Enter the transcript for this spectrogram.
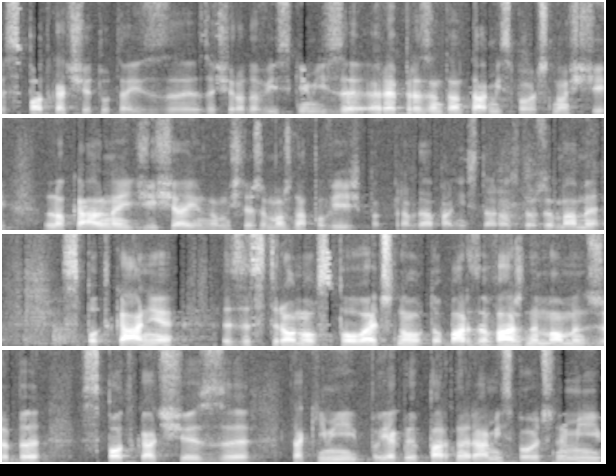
e, spotkać się tutaj z, ze środowiskiem i z reprezentantami społeczności lokalnej. Dzisiaj no myślę, że można powiedzieć, prawda Pani Starosto, że mamy spotkanie ze stroną społeczną. To bardzo ważny moment, żeby spotkać się z takimi jakby partnerami społecznymi,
